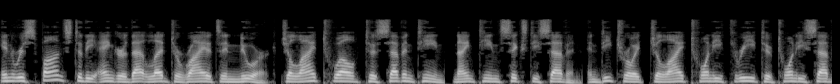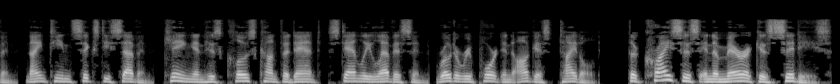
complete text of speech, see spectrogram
In response to the anger that led to riots in Newark July 12 to 17, 1967 and Detroit July 23 to 27, 1967, King and his close confidant Stanley Levison wrote a report in August titled The Crisis in America's Cities,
